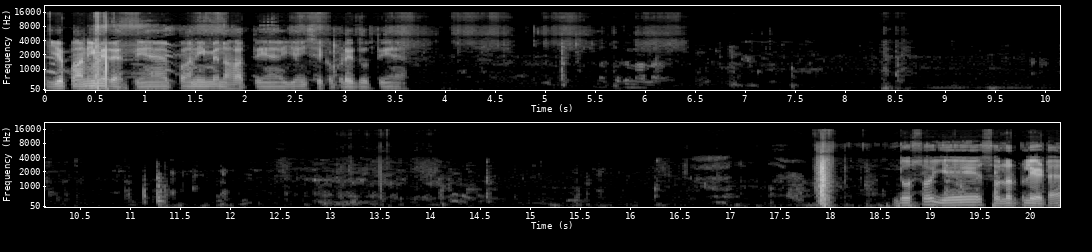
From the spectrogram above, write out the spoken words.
ये पानी में रहते हैं, पानी में नहाते हैं, यहीं से कपड़े धोते हैं। दोस्तों, ये सोलर प्लेट है,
